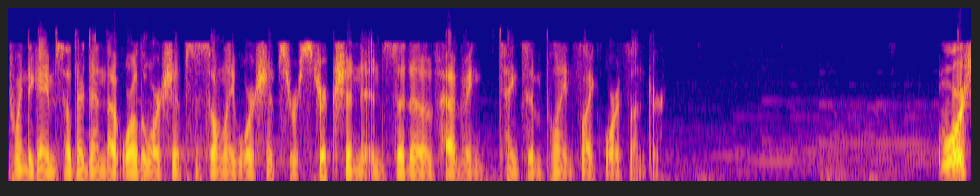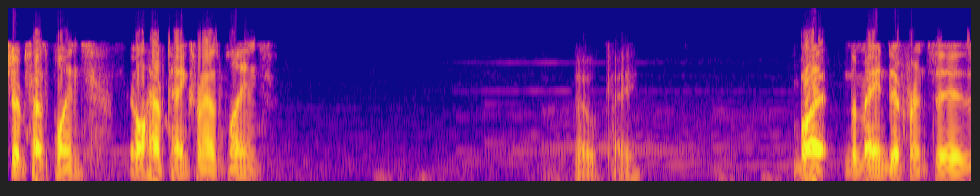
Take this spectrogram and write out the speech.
between the games other than that World of Warships is only warships restriction instead of having tanks and planes like War Thunder? Warships has planes. It don't have tanks, but it has planes. Okay. But the main difference is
